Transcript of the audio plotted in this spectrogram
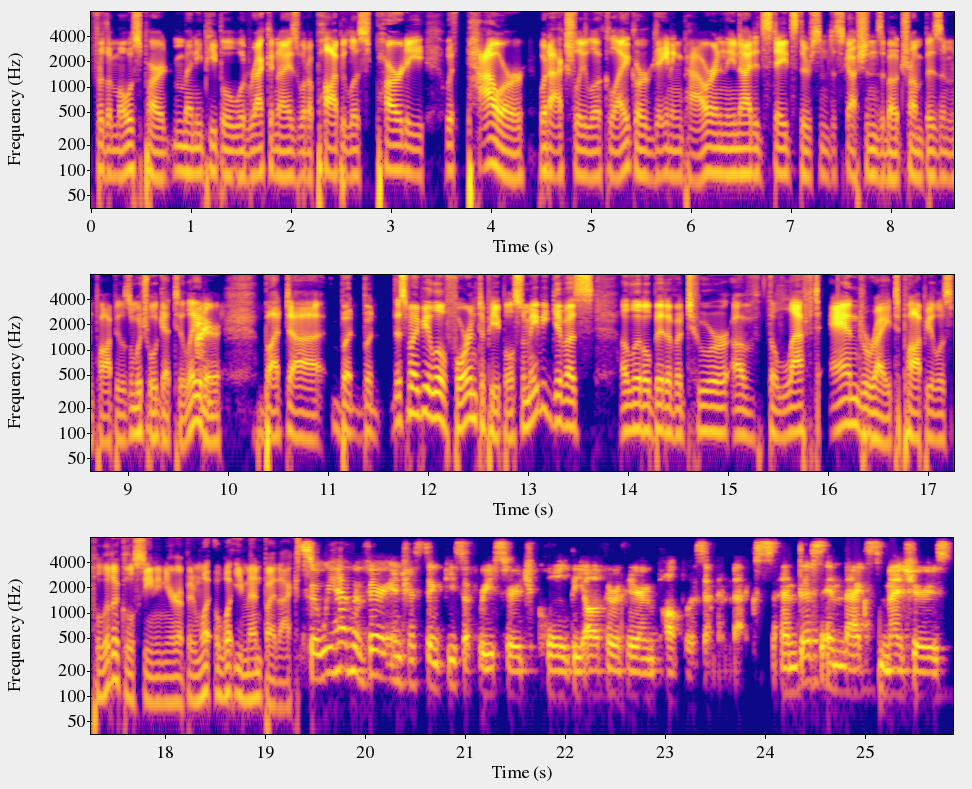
for the most part, many people would recognize what a populist party with power would actually look like or gaining power. And in the United States, there's some discussions about Trumpism and populism, which we'll get to later. But uh, but but this might be a little foreign to people. So maybe give us a little bit of a tour of the left and right populist political scene in Europe and what what you meant by that. So we have a very interesting piece of research called the Authoritarian Populism Index, and this index measures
